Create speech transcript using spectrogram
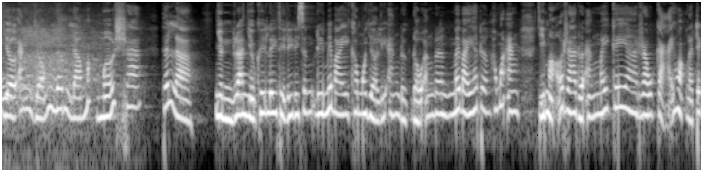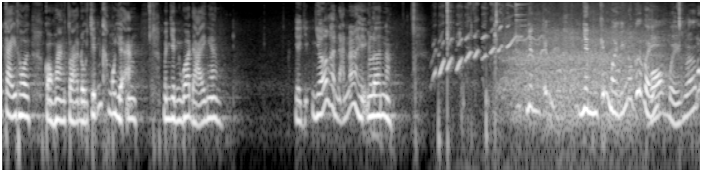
giờ ăn dọn lên là mắt mở ra. Thế là nhìn ra nhiều khi ly thì ly đi sân đi máy bay không bao giờ ly ăn được đồ ăn máy bay hết trơn không có ăn. Chỉ mở ra rồi ăn mấy cái à, rau cải hoặc là trái cây thôi còn hoàn toàn đồ chính không bao giờ ăn. Mình nhìn qua đại nha. Giờ nhớ hình ảnh nó hiện lên nè. Nhìn cái nhìn cái miệng đó quý vị. Ngon miệng lắm. Nó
